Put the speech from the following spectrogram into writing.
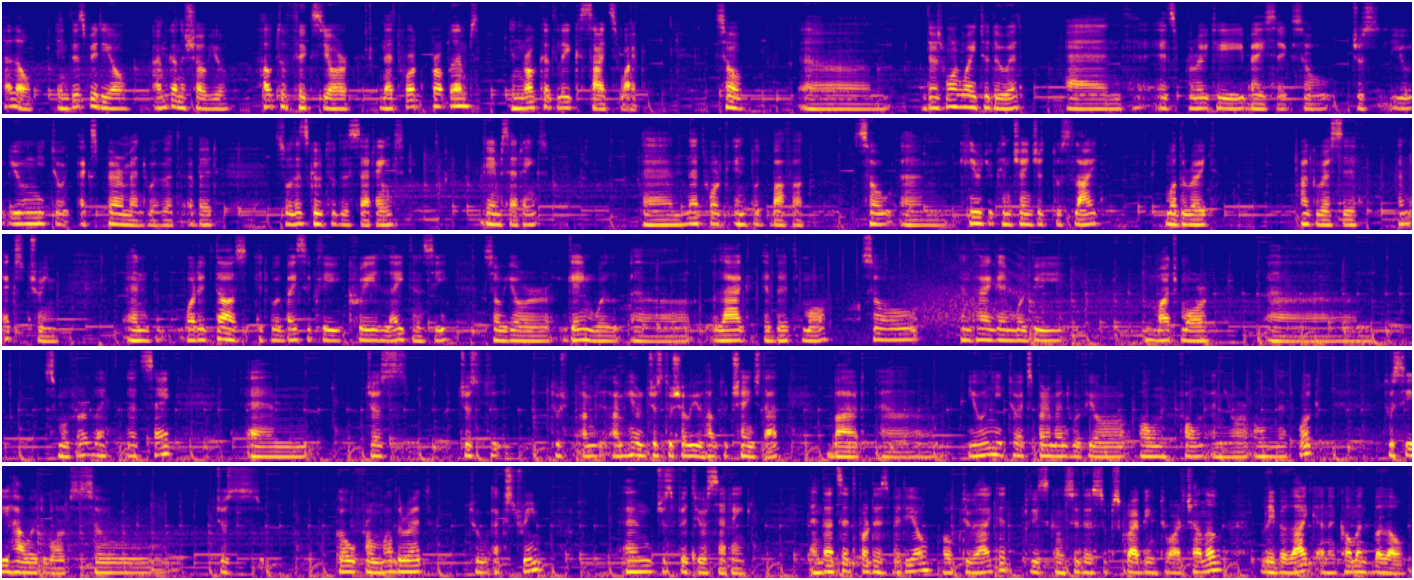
Hello, in this video I'm gonna show you how to fix your network problems in Rocket League Sideswipe. So, um, there's one way to do it and it's pretty basic so just you you need to experiment with it a bit so let's go to the settings game settings and network input buffer so um, here you can change it to slide moderate aggressive and extreme. And what it does it will basically create latency so your game will uh, lag a bit more. So entire game will be much more um, smoother like let's say. And just just to, to I'm, I'm here just to show you how to change that. But uh, you need to experiment with your own phone and your own network to see how it works. So just go from moderate to extreme and just fit your setting. And that's it for this video. Hope you like it. Please consider subscribing to our channel. Leave a like and a comment below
